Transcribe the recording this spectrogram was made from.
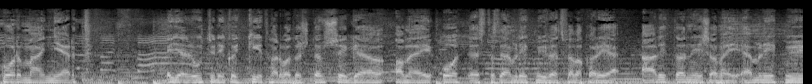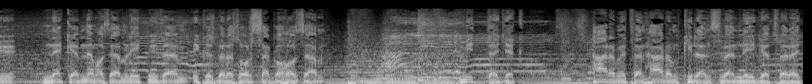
kormány nyert, egyelőre úgy tűnik, hogy kétharmados többséggel, amely ott ezt az emlékművet fel akarja állítani, és amely emlékmű nekem nem az emlékművem, miközben az ország a hazám. Mit tegyek? 353 94 51.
